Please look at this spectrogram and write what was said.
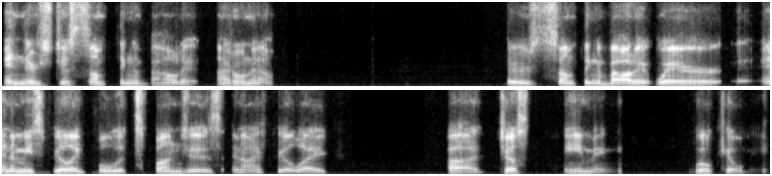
And there's just something about it. I don't know. There's something about it where enemies feel like bullet sponges, and I feel like uh, just aiming will kill me.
